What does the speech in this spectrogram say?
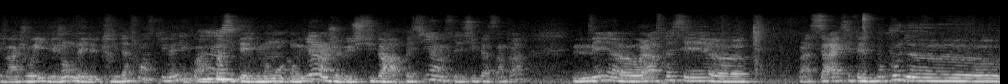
et ben, je voyais des gens de, de toute la France qui venaient. Quoi. Mhm. c'était des moments conviviaux, hein, j'avais super apprécié, hein, c'était super sympa. Mais euh, voilà, après, c'est euh, voilà, c'est vrai que c'était beaucoup de,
